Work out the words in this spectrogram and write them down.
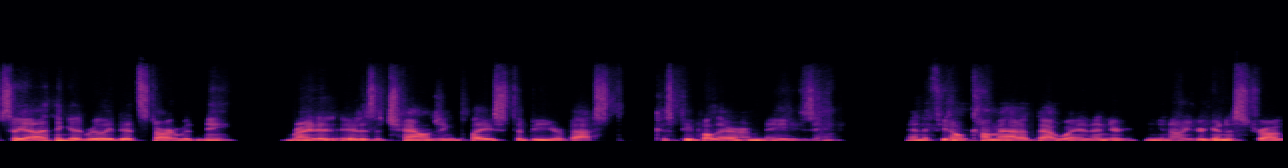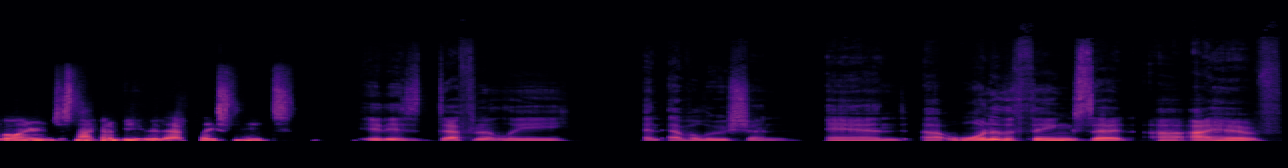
So, yeah, I think it really did start with me, right? it, it is a challenging place to be your best because people there are amazing. And if you don't come at it that way, then you're, you know, you're going to struggle and you're just not going to be who that place needs. It is definitely an evolution and uh, one of the things that uh, I have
